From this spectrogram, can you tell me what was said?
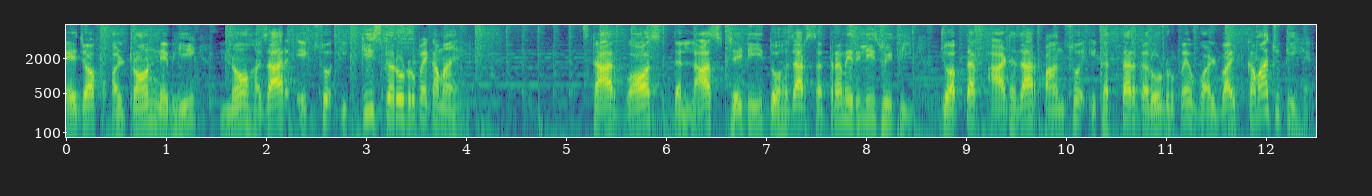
एज ऑफ़ अल्ट्रॉन ने भी 9,121 करोड़ रुपए कमाए हैं। Star Wars the last Jedi 2017 में रिलीज़ हुई थी जो अब तक 8,571 करोड़ रुपए वर्ल्ड वाइड कमा चुकी है।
